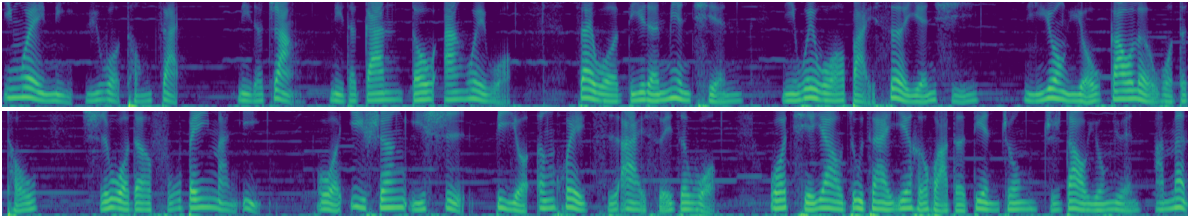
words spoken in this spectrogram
因为你与我同在。你的杖、你的竿都安慰我，在我敌人面前，你为我摆设筵席，你用油膏了我的头，使我的福杯满溢。我一生一世必有恩惠慈爱随着我，我且要住在耶和华的殿中，直到永远。阿门。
